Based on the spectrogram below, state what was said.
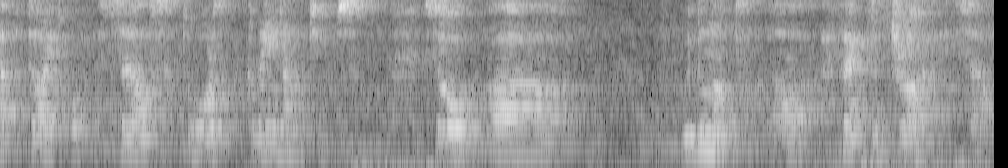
appetite of the cells towards the clay nanotubes. So, uh, we do not uh, affect the drug itself.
